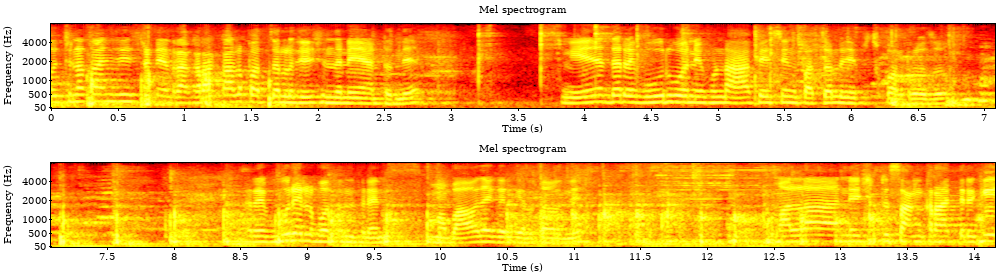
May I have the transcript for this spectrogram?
వచ్చిన కానీ చేసిన నేను రకరకాల పచ్చళ్ళు చేసిందని అంటుంది. ఏం చేద్దాం రేపు ఊరు పోనీయకుండా ఆపేసి ఇంక పచ్చళ్ళు చేపించుకోవాలి రోజు. రేపు ఊరు వెళ్ళిపోతుంది ఫ్రెండ్స్ మా బావ దగ్గరికి వెళ్తా ఉంది. మళ్ళా నెక్స్ట్ సంక్రాంతికి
